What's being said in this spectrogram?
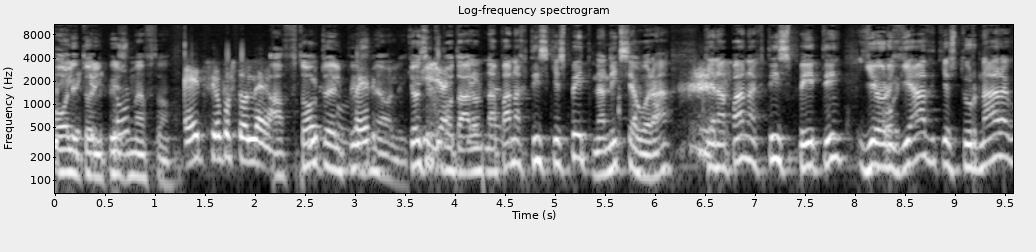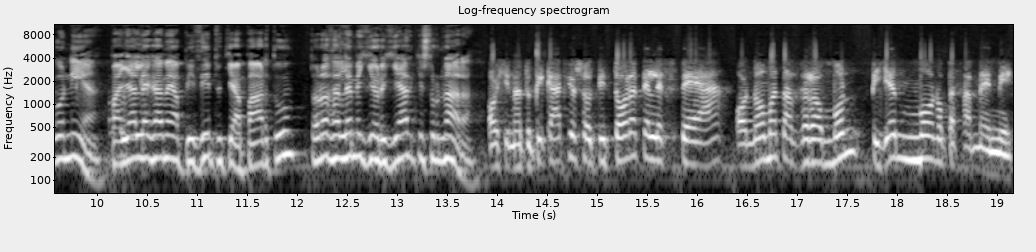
Όλοι το ελπίζουμε αυτό. Έτσι όπως το λέω. Αυτό το ελπίζουμε όλοι. Και όχι τίποτα άλλο. Να πάει να χτίσει και σπίτι, να ανοίξει αγορά και να πάει να χτίσει σπίτι Γεωργιάδη και Στουρνάρα γωνία. Παλιά λέγαμε Απιδίτου και Απάρτου, τώρα θα λέμε Γεωργιάδη και Στουρνάρα. Όχι, να του πει κάποιος ότι τώρα τελευταία ονόματα δρόμων πηγαίνουν μόνο πεθαμένοι.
